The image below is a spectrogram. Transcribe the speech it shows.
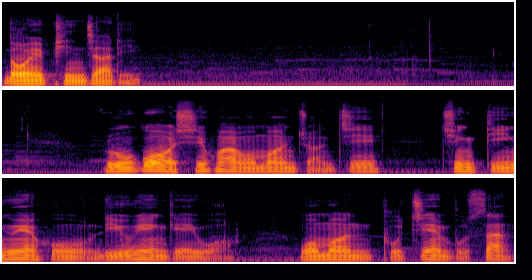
너의 빈자리. 如果喜欢我们专辑，请订阅或留言给我，我们不见不散。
